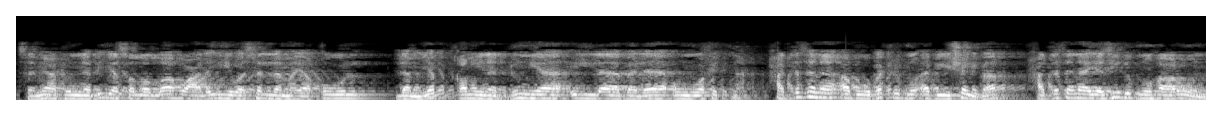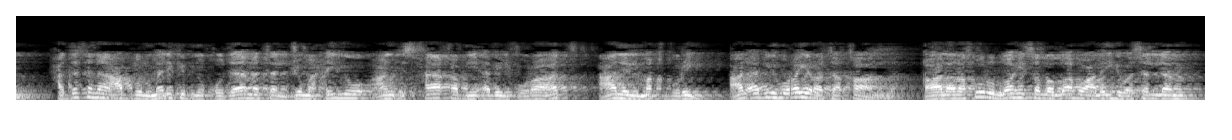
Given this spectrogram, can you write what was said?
سمعت النبي صلى الله عليه وسلم يقول لم يبق من الدنيا إلا بلاء وفتنة. حدثنا أبو بكر بن أبي شيبة حدثنا يزيد بن هارون حدثنا عبد الملك بن قدامة الجمحي عن إسحاق بن أبي الفرات عن المقبري عن أبي هريرة قال قال رسول الله صلى الله عليه وسلم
